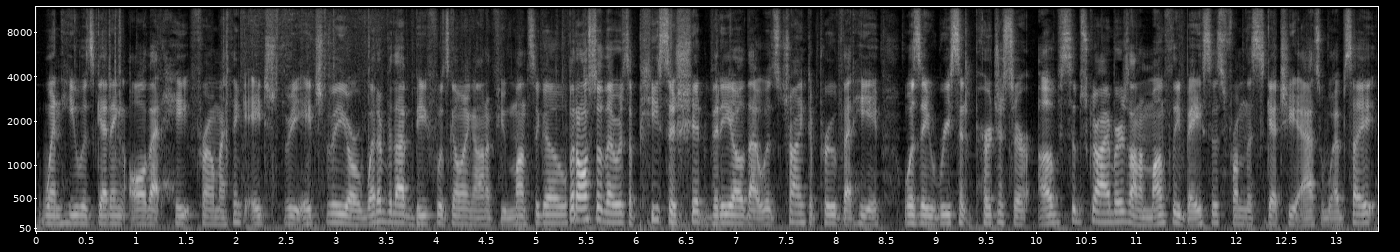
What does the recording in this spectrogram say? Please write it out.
when he was getting all that hate from I think H3 H3 or whatever that beef was going on a few months ago. But also there was a piece of shit video that was trying to prove that he was a recent purchaser of subscribers on a monthly basis from the sketchy ass website.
